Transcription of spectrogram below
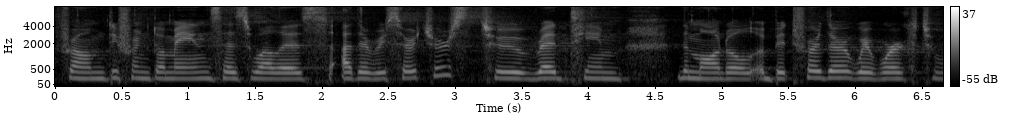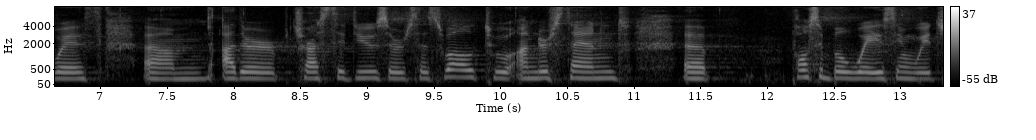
from different domains as well as other researchers to red team the model a bit further. We worked with um, other trusted users as well to understand uh, possible ways in which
